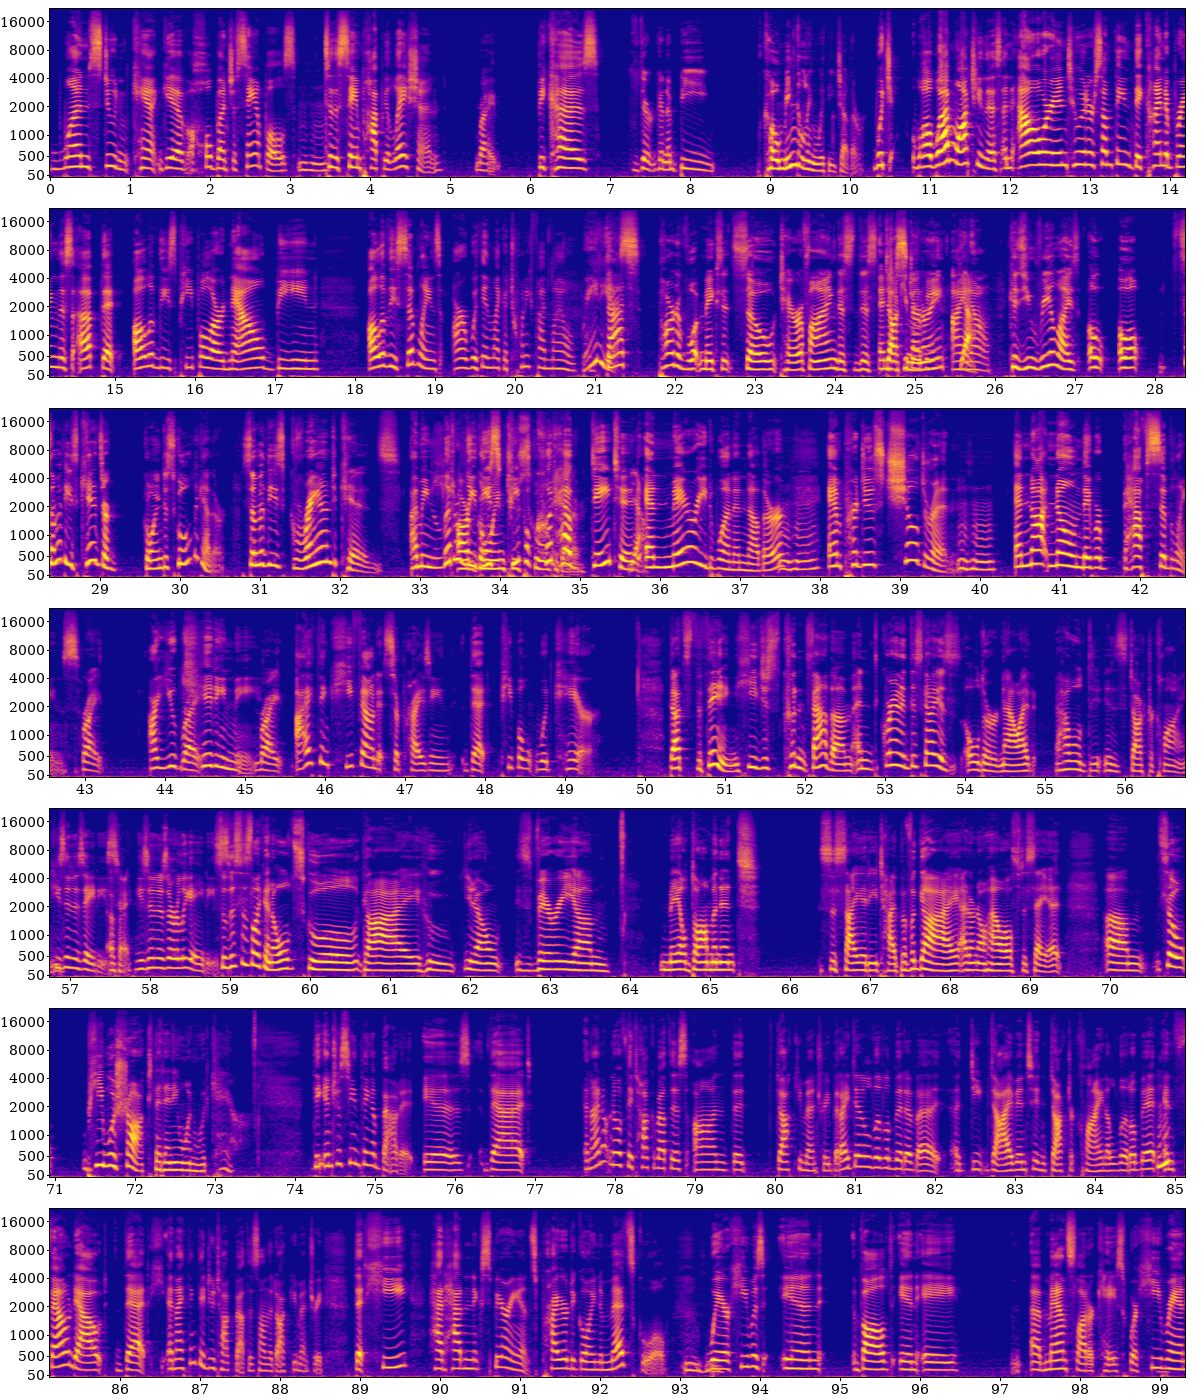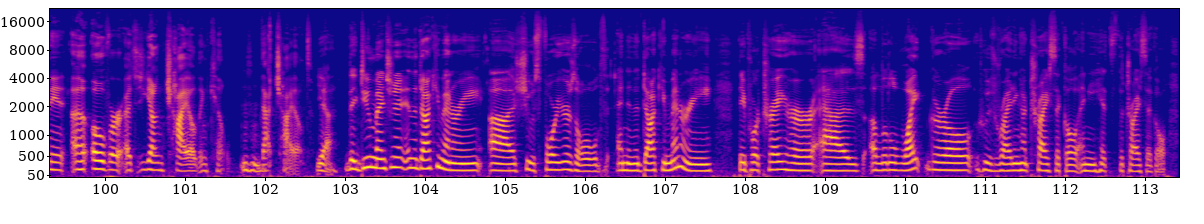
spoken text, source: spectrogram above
one student can't give a whole bunch of samples Mm-hmm. to the same population right. because They're going to be commingling with each other. which while I'm watching this an hour into it or something, they kind of bring this up that all of these people are now being all of these siblings are within like a 25 mile radius. That's part of what makes it so terrifying. This this And documentary. disturbing. I know. because you realize, oh, oh, well, some of these kids are going to school together. Some of these grandkids. I mean, literally, these people could together. have dated Yeah. and married one another mm-hmm. and produced children mm-hmm. and not known they were half siblings. Right. Are you Right. kidding me? Right. I think he found it surprising that people would care. That's the thing. He just couldn't fathom. And granted, this guy is older now. I how old is Dr. Cline? He's in his 80s. Okay. He's in his early 80s. So this is like an old school guy who, you know, is very um, male dominant society type of a guy. I don't know how else to say it. Um, so he was shocked that anyone would care. The interesting thing about it is that, and I don't know if they talk about this on the documentary, but I did a little bit of a, a deep dive into Dr. Cline a little bit mm-hmm. and found out that, he, and I think they do talk about this on the documentary, that he had had an experience prior to going to med school mm-hmm. where he was in involved in a a manslaughter case where he ran in uh, over a young child and killed that child. Yeah, they do mention it in the documentary. Uh, she was four years old, and in the documentary, they portray her as a little white girl who's riding a tricycle, and he hits the tricycle.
